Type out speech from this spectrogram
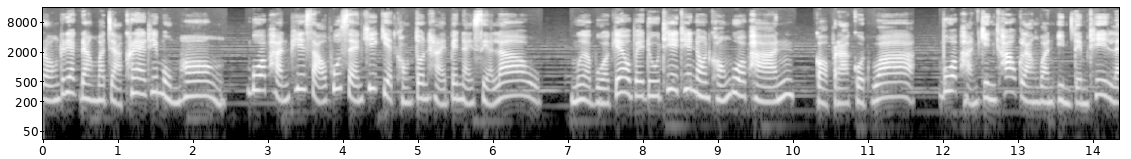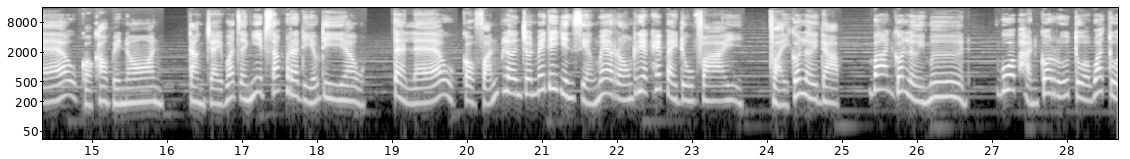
ร้องเรียกดังมาจากแคร่ที่มุมห้อง บัวผันพี่สาวผู้แสนขี้เกียจของตนหายไปไหนเสียเล่า เมื่อบัวแก้วไปดูที่ที่นอนของบัวผัน ก็ปรากฏว่า บัวผันกินข้าวกลางวันอิ่มเต็มที่แล้วก็เข้าไปนอน ตั้งใจว่าจะงีบสักประเดี๋ยวเดียว แต่แล้วก็ฝันเพลินจนไม่ได้ยินเสียงแม่ร้องเรียกให้ไปดูไฟ ไฟก็เลยดับ บ้านก็เลยมืด บัวผันก็รู้ตัวว่าตัว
